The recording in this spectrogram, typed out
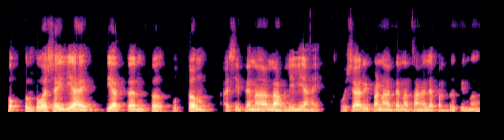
वक्तृत्व शैली आहे ती अत्यंत उत्तम अशी त्यांना लाभलेली आहे. हुशारीपणा त्यांना चांगल्या पद्धतीनं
